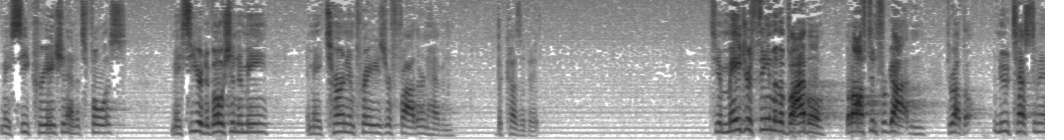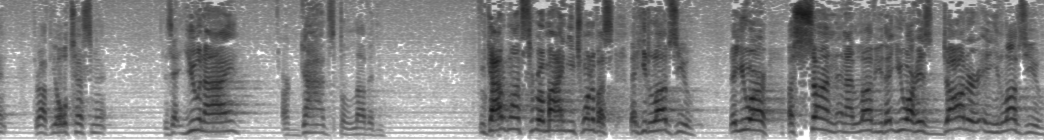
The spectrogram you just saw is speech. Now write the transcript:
may see creation at its fullest, may see your devotion to me, and may turn and praise your Father in heaven because of it. See, a major theme of the Bible, but often forgotten throughout the New Testament, throughout the Old Testament, is that you and I are God's beloved. And God wants to remind each one of us that He loves you, that you are a son and I love you, that you are His daughter and He loves you.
